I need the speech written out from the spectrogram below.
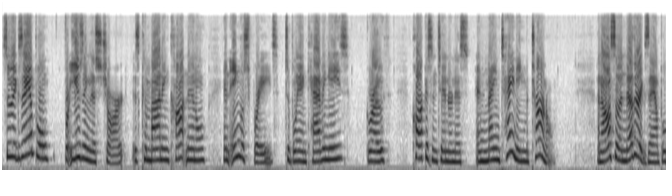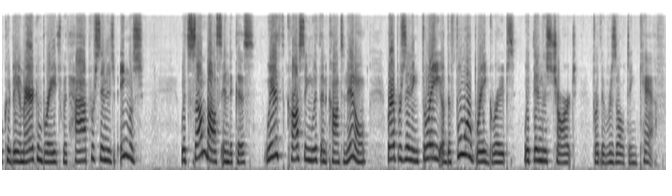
So example for using this chart is combining continental and English breeds to blend calving ease, growth, carcass and tenderness, and maintaining maternal. And also another example could be American breeds with high percentage of English with some Bos indicus with crossing with a continental representing three of the four breed groups within this chart for the resulting calf.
